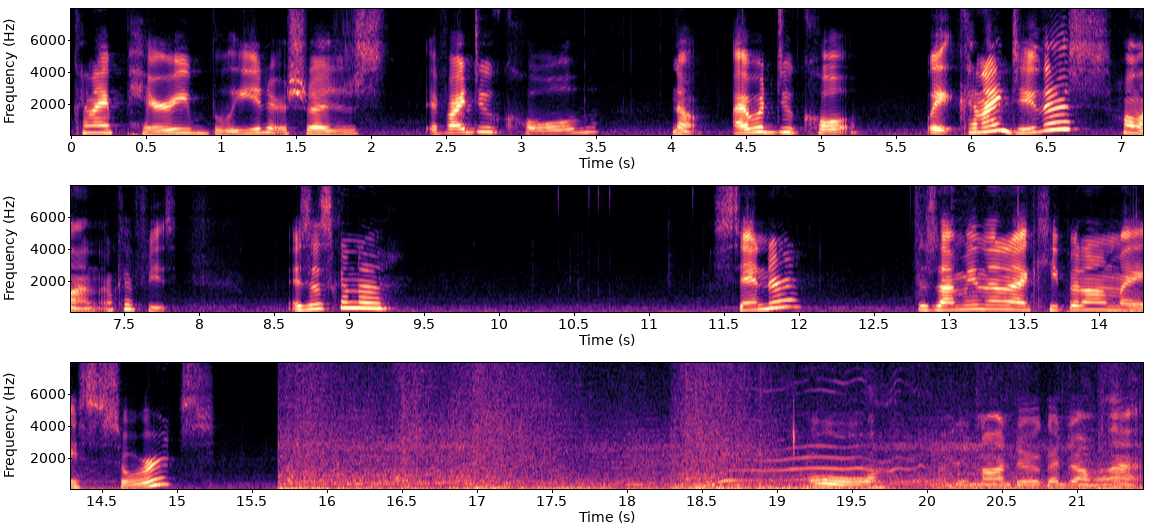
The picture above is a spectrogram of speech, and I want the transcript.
Can I parry bleed or should I just... If I do cold... No. I would do cold... Wait, can I do this? Hold on. I'm confused. Is this gonna... Standard? Does that mean that I keep it on my swords? Oh, I did not do a good job of that.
